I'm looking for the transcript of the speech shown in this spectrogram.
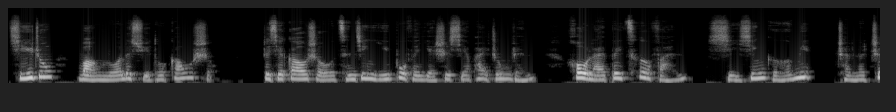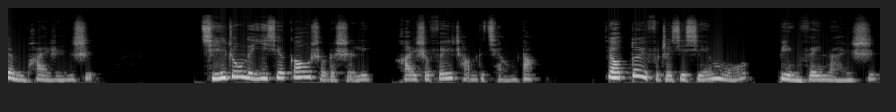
其中网罗了许多高手。这些高手曾经一部分也是邪派中人，后来被策反，洗心革面，成了正派人士。其中的一些高手的实力还是非常的强大，要对付这些邪魔并非难事。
